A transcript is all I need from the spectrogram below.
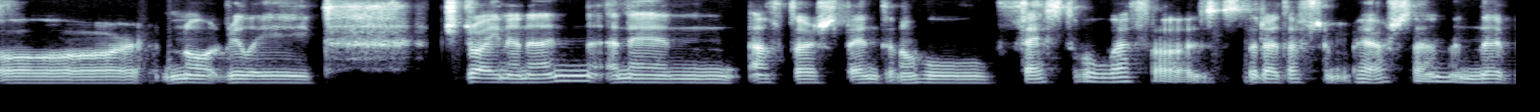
or not really joining in. And then after spending a whole festival with us, they're a different person and they've,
